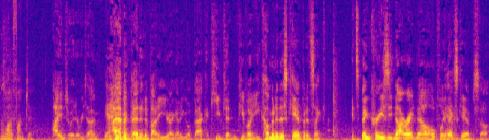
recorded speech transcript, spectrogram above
And a lot of fun too. I enjoy it every time. Yeah. I haven't been in about a year. I got to go back. I keep getting people. You come into this camp, and it's like, it's been crazy. Not right now. Hopefully Yeah. next camp. So,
